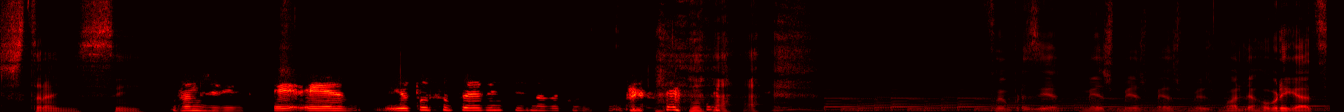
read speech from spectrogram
Estranho, sim. Vamos ver. É, é eu estou super entusiasmada com isso. Foi um prazer, mesmo, mesmo, mesmo, mesmo. Olha, obrigado.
